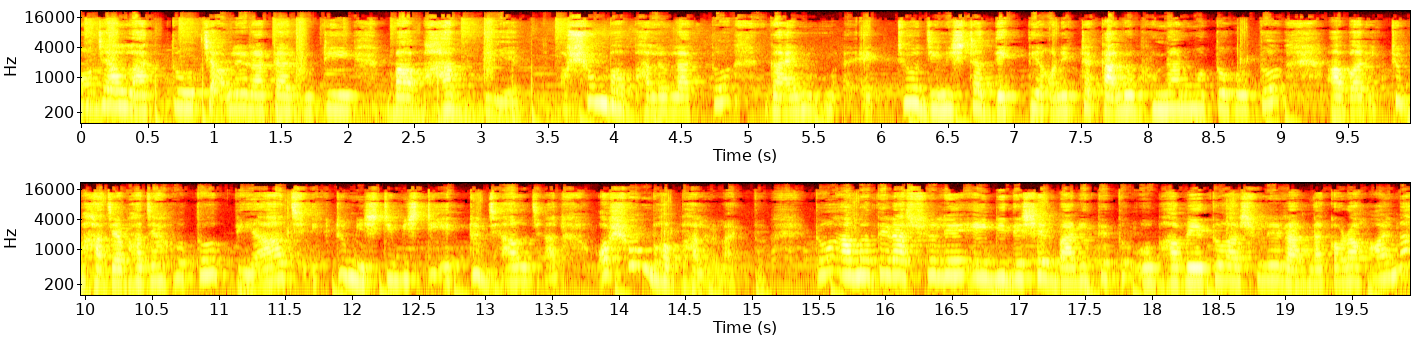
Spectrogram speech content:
মজা লাগতো, চাউলের আটার রুটি বা ভাত দিয়ে। অসম্ভব ভালো লাগতো। গায়ে একটু জিনিসটা দেখতে অনেকটা কালো ভুনার মতো হতো, আবার একটু ভাজা ভাজা হতো, পেঁয়াজ, একটু মিষ্টি মিষ্টি, একটু ঝাল ঝাল, অসম্ভব ভালো লাগতো। তো আমাদের আসলে এই বিদেশের বাড়িতে তো ওভাবে তো আসলে রান্না করা হয় না।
